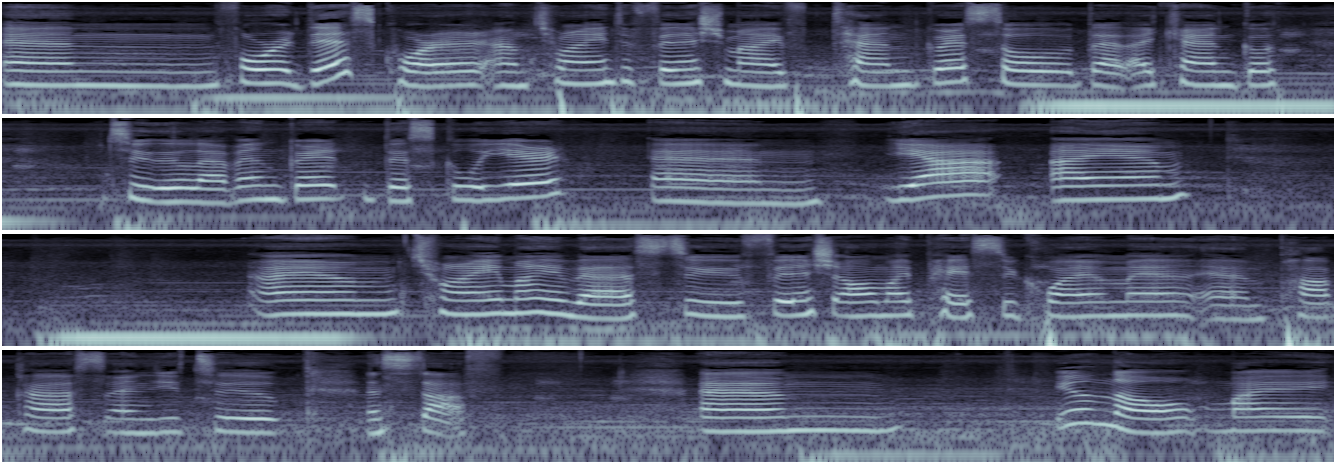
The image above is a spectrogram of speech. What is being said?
And for this quarter, I'm trying to finish my 10th grade so that I can go to 11th grade this school year. And yeah, I am I am trying my best to finish all my PACE requirement and podcasts and YouTube and stuff. Um, you know, my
